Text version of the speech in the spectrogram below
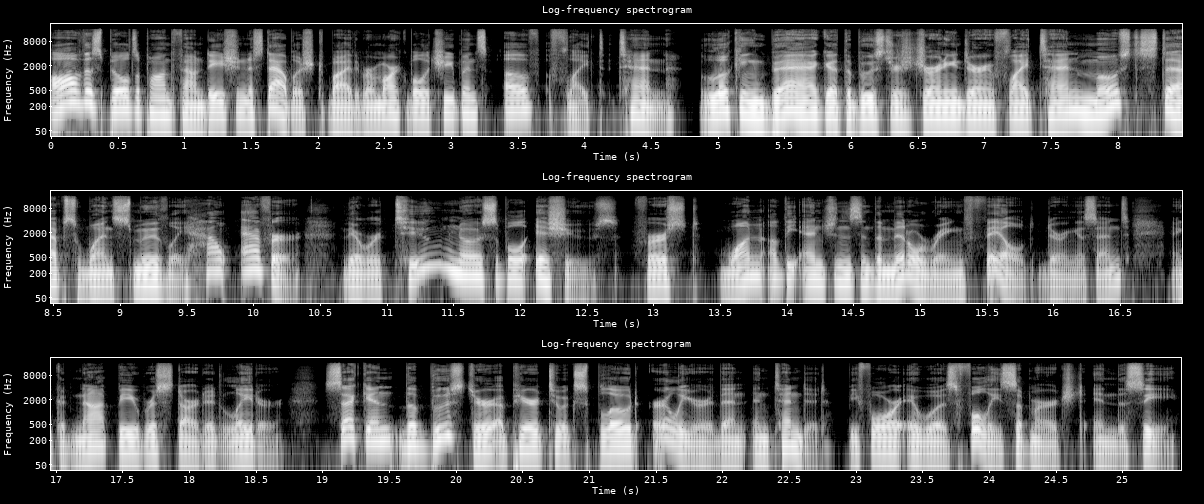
All of this builds upon the foundation established by the remarkable achievements of Flight 10. Looking back at the booster's journey during Flight 10, most steps went smoothly. However, there were two noticeable issues. First, one of the engines in the middle ring failed during ascent and could not be restarted later. Second, the booster appeared to explode earlier than intended, before it was fully submerged in the sea.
